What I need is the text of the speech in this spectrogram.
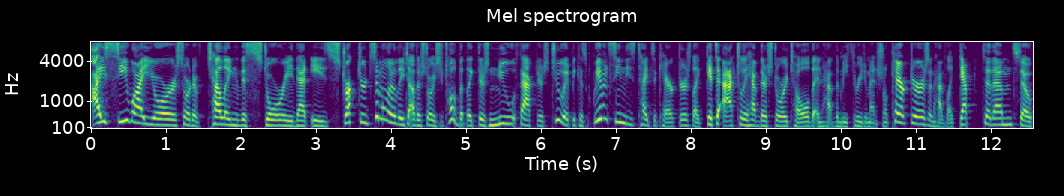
I see why you're sort of telling this story that is structured similarly to other stories you're told, but like there's new factors to it because we haven't seen these types of characters like get to actually have their story told and have them be three dimensional characters and have like depth to them. So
